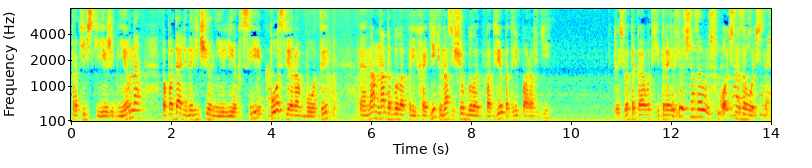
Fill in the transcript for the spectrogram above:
практически ежедневно, попадали на вечерние лекции после работы. Э, нам надо было приходить, у нас еще было по две, по три пары в день. То есть вот такая вот хитрая То вещь. есть очень заочная. Очень да, заочная.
